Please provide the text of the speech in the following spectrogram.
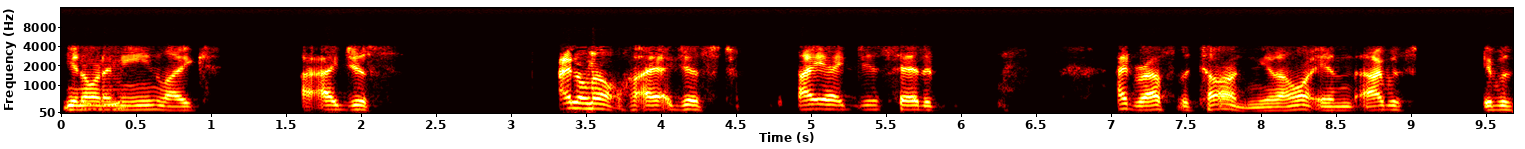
You know mm-hmm. what I mm-hmm. mean? Like I, I just I don't know. I, I just I, I just had a, I'd wrestled a ton, you know, and I was it was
